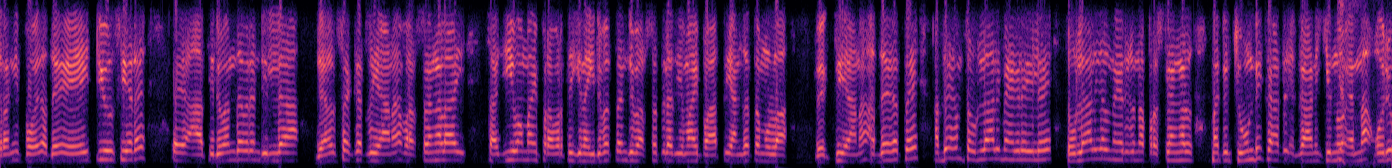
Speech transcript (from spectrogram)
ഇറങ്ങിപ്പോയത്. അദ്ദേഹം എ ടി യു സിയുടെ തിരുവനന്തപുരം ജില്ലാ ജനറൽ സെക്രട്ടറിയാണ്. വർഷങ്ങളായി സജീവമായി പ്രവർത്തിക്കുന്ന ഇരുപത്തഞ്ച് വർഷത്തിലധികമായി പാർട്ടി അംഗത്വമുള്ള വ്യക്തിയാണ്. അദ്ദേഹത്തെ അദ്ദേഹം തൊഴിലാളി മേഖലയിലെ തൊഴിലാളികൾ നേരിടുന്ന പ്രശ്നങ്ങൾ മറ്റും ചൂണ്ടിക്കാട്ടി കാണിക്കുന്നു എന്ന ഒരു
